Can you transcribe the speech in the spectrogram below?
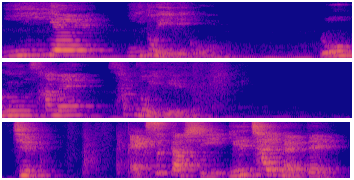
2의 2도 1이고 로그 3의 3도 1이에요. 즉 x 값이 1 차이 날 때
